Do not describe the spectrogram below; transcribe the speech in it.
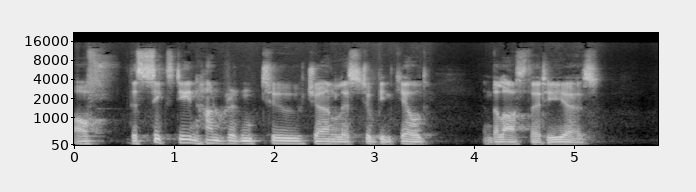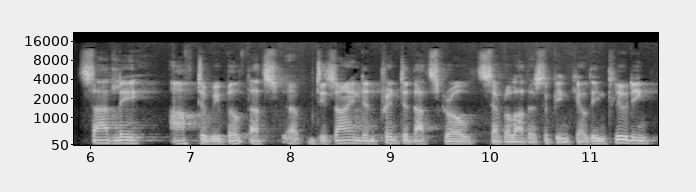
of the 1,602 journalists who've been killed in the last 30 years. Sadly, after we built that, uh, designed and printed that scroll, several others have been killed, including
